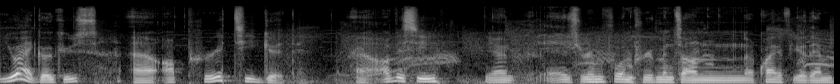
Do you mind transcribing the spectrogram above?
UI Gokus uh, are pretty good. Uh, obviously, yeah, there's room for improvement on uh, quite a few of them.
